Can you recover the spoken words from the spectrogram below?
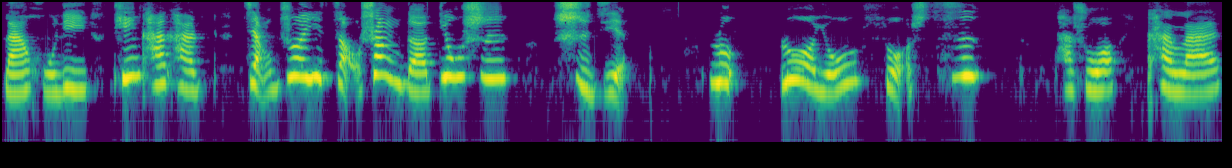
蓝狐狸听卡卡讲这一早上的丢失事件，若若有所思。他说：“看来。”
